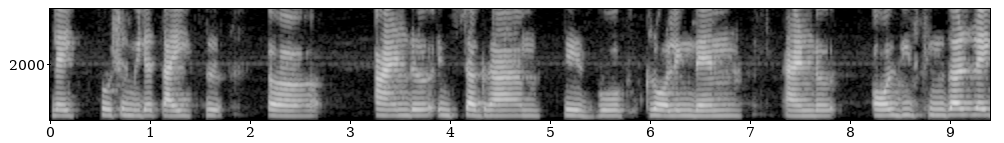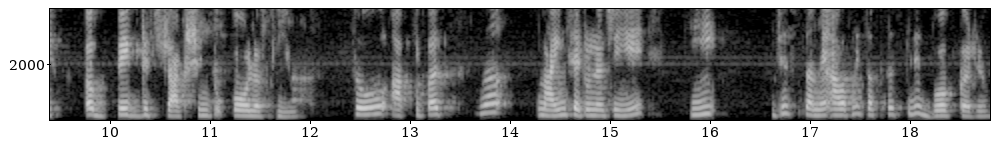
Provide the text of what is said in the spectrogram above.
like social media sites and Instagram Facebook scrolling them and all these things are like a big distraction to all of you so आपके पास ना माइंड सेट होना चाहिए कि जिस समय आप अपनी सक्सेस के लिए वर्क कर रहे हो,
